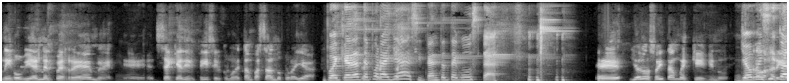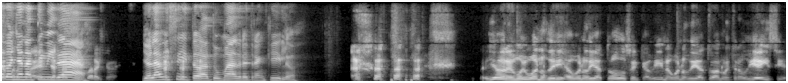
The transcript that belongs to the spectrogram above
ni gobierno el PRM. Eh, sé que es difícil como están pasando por allá. Pues quédate por allá si tanto te gusta. Eh, yo no soy tan mezquino. Yo, visito a Doña Natividad. Yo la visito a tu madre, tranquilo. Señores, muy buenos días, buenos días a todos en cabina, buenos días a toda nuestra audiencia,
